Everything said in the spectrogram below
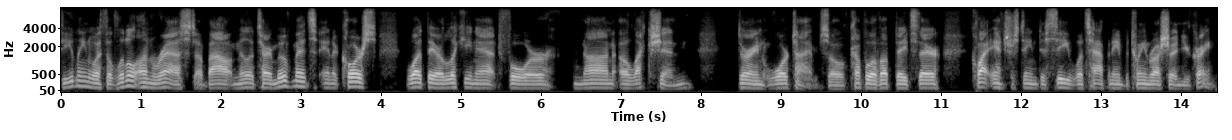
dealing with a little unrest about military movements and, of course, what they are looking at for non election during wartime. So, a couple of updates there. Quite interesting to see what's happening between Russia and Ukraine.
